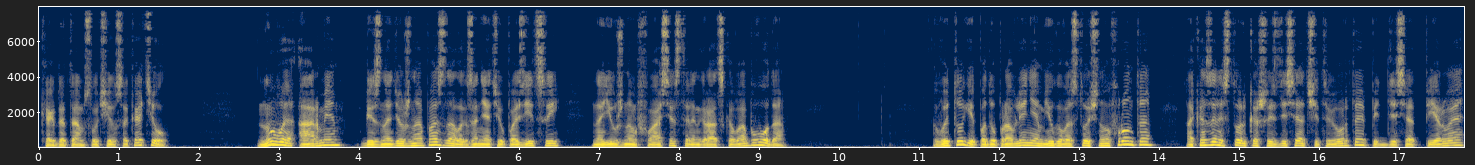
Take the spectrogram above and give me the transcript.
когда там случился котел. Новая армия безнадежно опоздала к занятию позиций на южном фасе Сталинградского обвода. В итоге под управлением Юго-Восточного фронта оказались только 64-я, 51-я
